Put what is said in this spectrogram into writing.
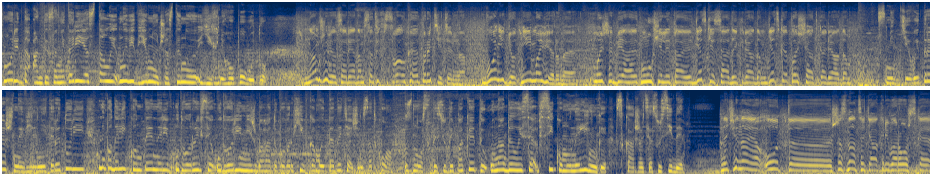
Сморід та антисанітарія стали невід'ємною частиною їхнього побуту. Нам живется рядом с этой свалкой отвратительно. Вонь идет неимоверная. Мыши бегают, мухи летают, детский садик рядом, детская площадка рядом. Сміттєвий треш на вільній території неподалік контейнерів утворився у дворі між багатоповерхівками та дитячим садком. Зносити сюди пакети унадилися всі, кому не ліньки, скаржаться сусіди. Начиная от э, 16А Криворожская,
